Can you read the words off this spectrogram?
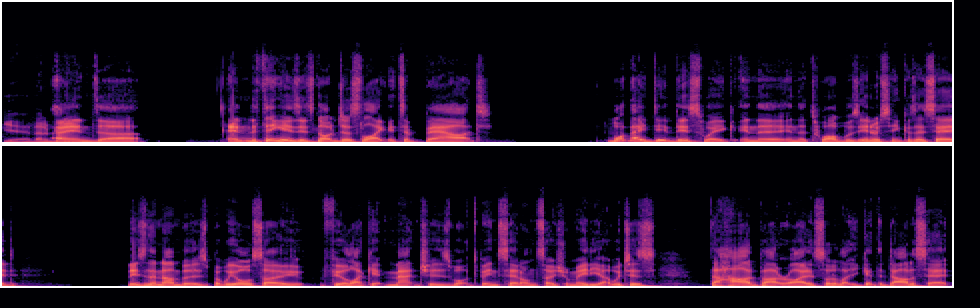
Yeah, that'd be. And uh and the thing is, it's not just like it's about what they did this week in the in the 12 was interesting because they said these are the numbers, but we also feel like it matches what's been said on social media, which is the hard part, right? It's sort of like you get the data set,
